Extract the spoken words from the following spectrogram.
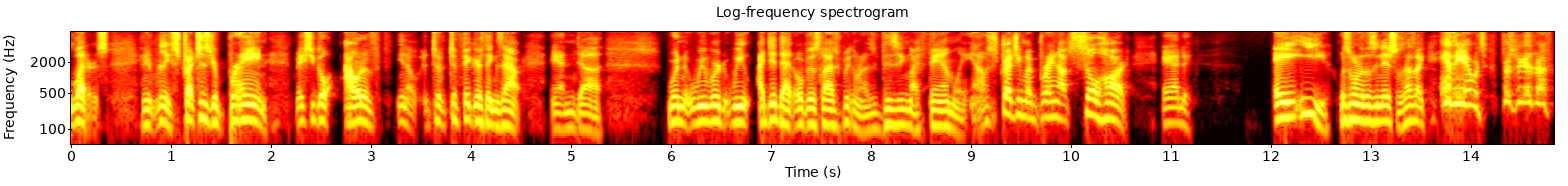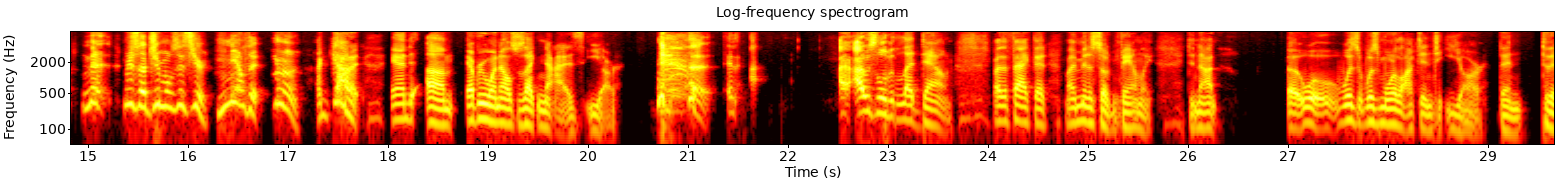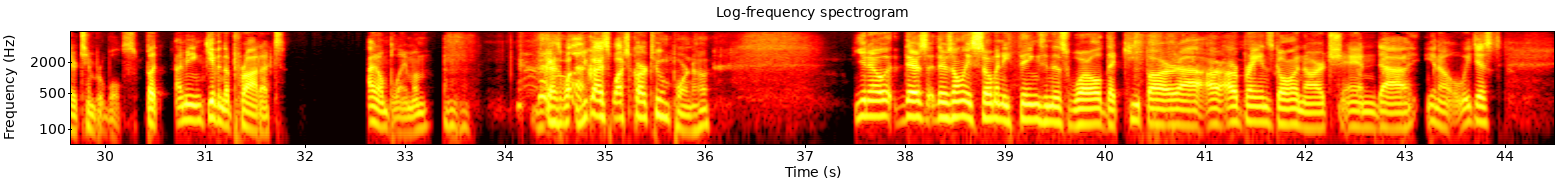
letters. And it really stretches your brain, makes you go out of, you know, to, to figure things out. And uh, when we were, we, I did that over this last week when I was visiting my family and I was stretching my brain out so hard. And AE was one of those initials. I was like, Anthony Edwards, first pick of the draft, Min- Minnesota Timberwolves this year, nailed it. Ugh, I got it. And um, everyone else was like, nah, it's ER. and I, I, I was a little bit let down by the fact that my Minnesotan family did not uh, was was more locked into ER than to their Timberwolves. But I mean, given the product, I don't blame them. You guys, you guys watch cartoon porn, huh? You know, there's there's only so many things in this world that keep our uh, our, our brains going, Arch, and uh, you know, we just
